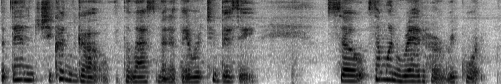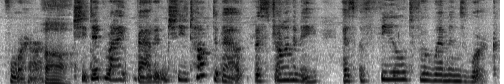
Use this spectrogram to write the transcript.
but then she couldn't go at the last minute. They were too busy. So someone read her report for her. Ah. She did write about it, and she talked about astronomy as a field for women's work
